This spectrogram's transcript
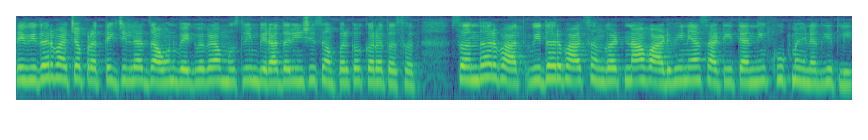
ते विदर्भाच्या प्रत्येक जिल्ह्यात जाऊन वेगवेगळ्या मुस्लिम बिरादरींशी संपर्क करत असत. संदर्भात विदर्भात संघटना वाढविण्यासाठी त्यांनी खूप मेहनत घेतली.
